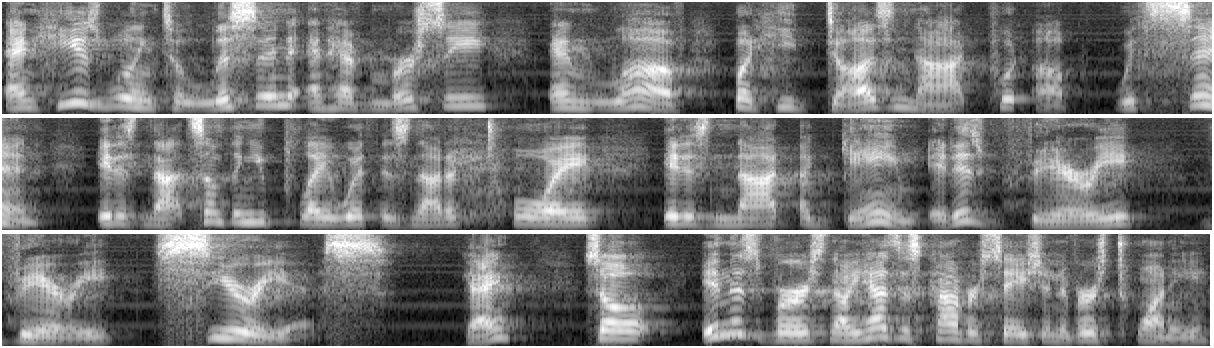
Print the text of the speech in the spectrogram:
and he is willing to listen and have mercy and love, but he does not put up with sin. It is not something you play with, it is not a toy, it is not a game. It is very, very serious. Okay? So in this verse, now he has this conversation in verse 20.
